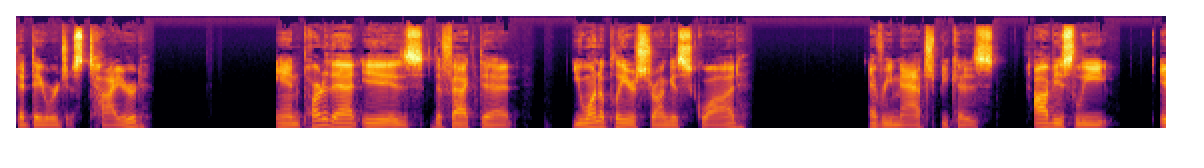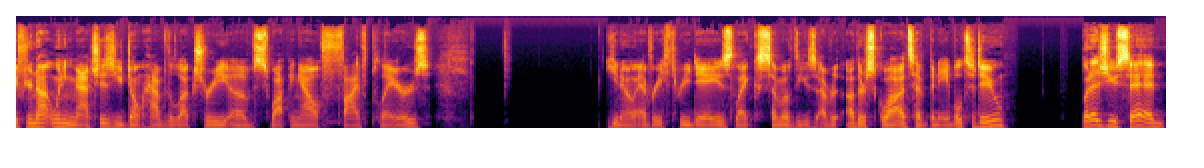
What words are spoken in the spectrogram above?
that they were just tired. And part of that is the fact that you want to play your strongest squad every match because obviously if you're not winning matches, you don't have the luxury of swapping out five players you know, every three days, like some of these other squads have been able to do. But as you said,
